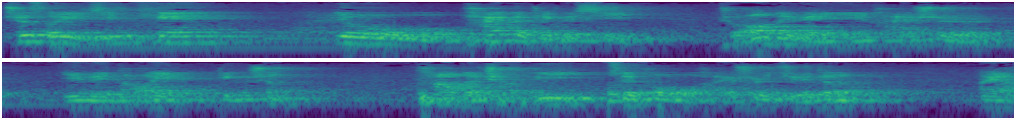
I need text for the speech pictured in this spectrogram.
之所以今天又拍了这个戏，主要的原因还是因为导演丁晟他的诚意。最后我还是觉得，哎呀，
